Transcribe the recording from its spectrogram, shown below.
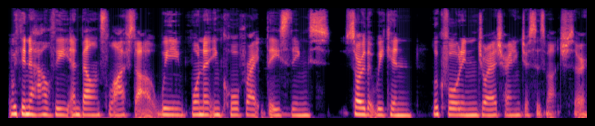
within a healthy and balanced lifestyle, we want to incorporate these things so that we can look forward and enjoy our training just as much. So,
